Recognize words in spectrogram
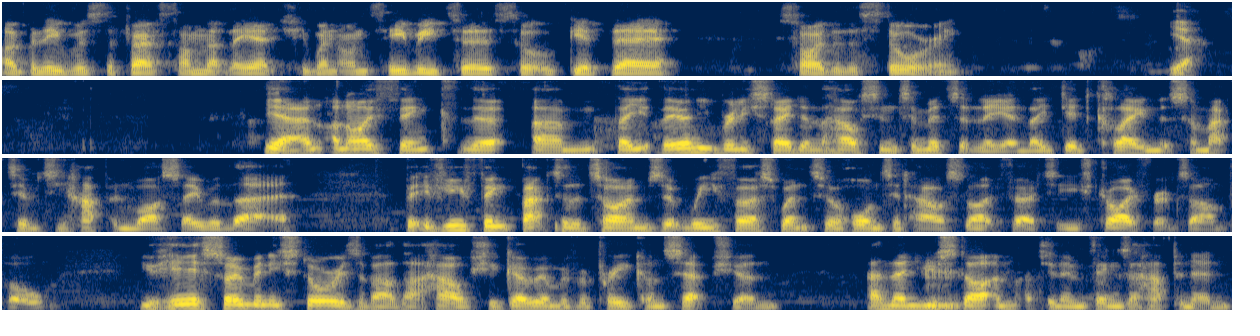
I believe, was the first time that they actually went on TV to sort of give their side of the story. Yeah, and, and I think that um, they they only really stayed in the house intermittently, and they did claim that some activity happened whilst they were there. But if you think back to the times that we first went to a haunted house like 30 East Drive, for example, you hear so many stories about that house. You go in with a preconception, and then you start imagining things are happening.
